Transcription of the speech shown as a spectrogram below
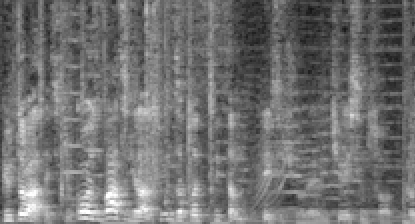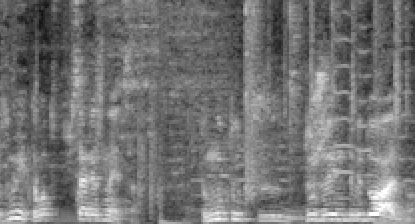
півтора тисячі. В когось 20 градусів, він заплатить там тисячу гривень чи 800. Розумієте, от вся різниця. Тому тут е, дуже індивідуально.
